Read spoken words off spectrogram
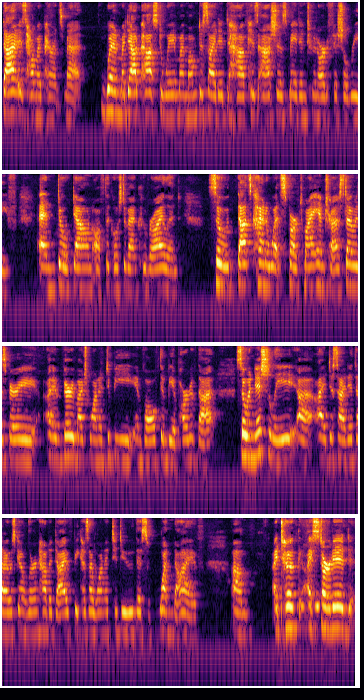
that is how my parents met when my dad passed away, my mom decided to have his ashes made into an artificial reef and dove down off the coast of Vancouver Island. So that's kind of what sparked my interest. I was very, I very much wanted to be involved and be a part of that. So initially, uh, I decided that I was going to learn how to dive because I wanted to do this one dive. Um, I took, I started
